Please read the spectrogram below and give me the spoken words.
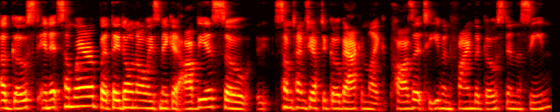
a ghost in it somewhere, but they don't always make it obvious. So eh, sometimes you have to go back and like pause it to even find the ghost in the scene.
